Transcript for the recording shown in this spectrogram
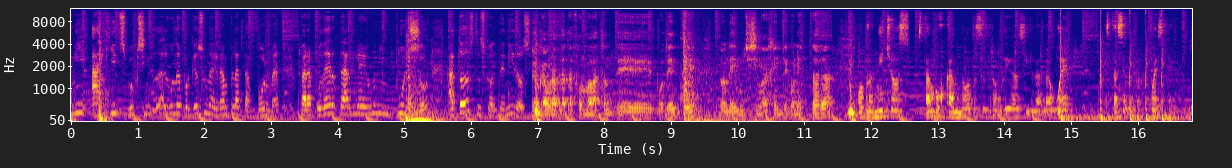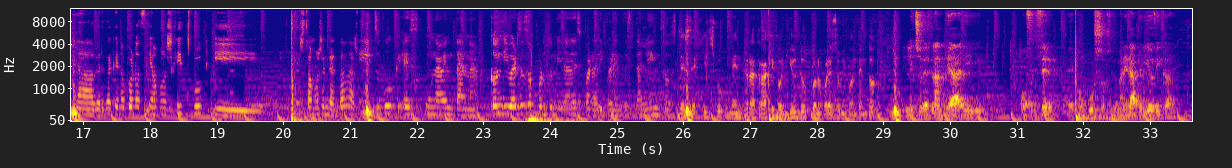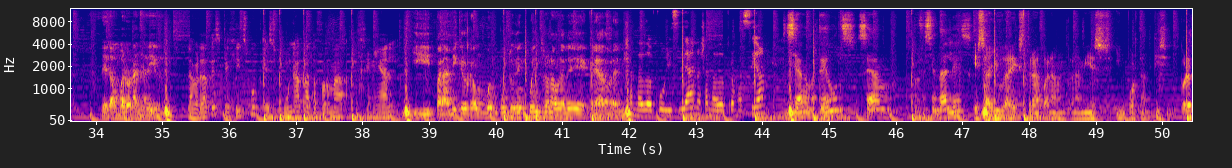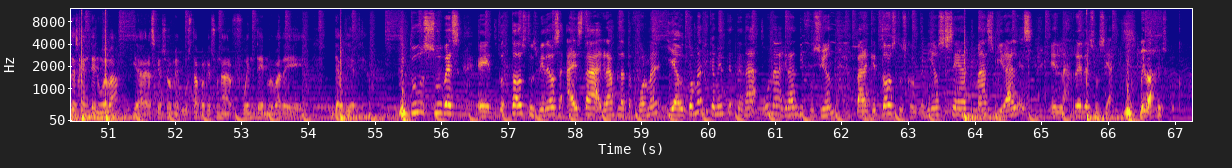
uní a Hitsbook sin duda alguna porque es una gran plataforma para poder darle un impulso a todos tus contenidos. Creo que es una plataforma bastante potente, donde hay muchísima gente conectada. Otros nichos están buscando otras alternativas y la, la web está siendo la respuesta. La verdad que no conocíamos Hitsbook y estamos encantadas. Hitsbook es una ventana con diversas oportunidades para diferentes talentos. Desde Hitsbook me entra tráfico en YouTube, con lo cual estoy muy contento. El hecho de plantear y ofrecer eh, concursos de manera periódica le da un valor añadido. La verdad es que Hitsbook es una plataforma genial. Y para mí creo que es un buen punto de encuentro a la hora de creadores. Nos han dado publicidad, nos han dado promoción. Sean amateurs, sean profesionales. Esa ayuda extra para, para mí es importantísima. Conoces gente nueva y la verdad es que eso me gusta porque es una fuente nueva de, de audiencia. Tú subes eh, todos tus videos a esta gran plataforma y automáticamente te da una gran difusión para que todos tus contenidos sean más virales en las redes sociales. ¡Viva Facebook!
